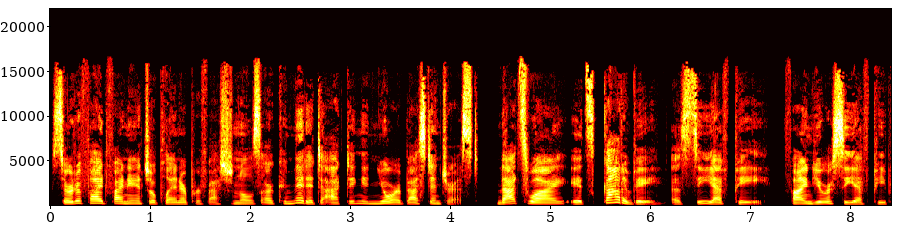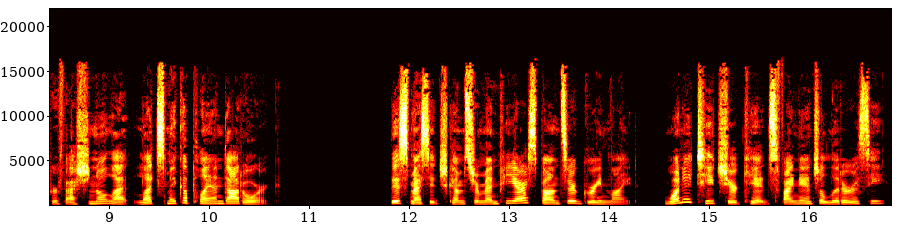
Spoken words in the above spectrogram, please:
Certified Financial Planner professionals are committed to acting in your best interest. That's why it's gotta be a CFP. Find your CFP professional at letsmakeaplan.org. This message comes from NPR sponsor Greenlight. Want to teach your kids financial literacy?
